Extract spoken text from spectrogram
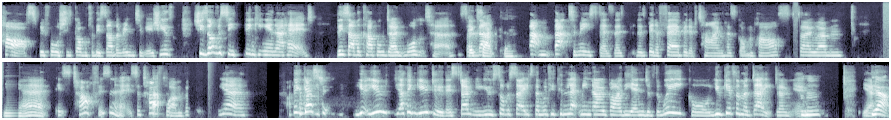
passed before she's gone for this other interview. She's she's obviously thinking in her head, this other couple don't want her. So that, exactly. that that to me says there's there's been a fair bit of time has gone past. So um, yeah, it's tough, isn't it? It's a tough one, but yeah, I I think guess you, you I think you do this, don't you? You sort of say to them, if you can let me know by the end of the week, or you give them a date, don't you? Mhm. Yeah. yeah.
